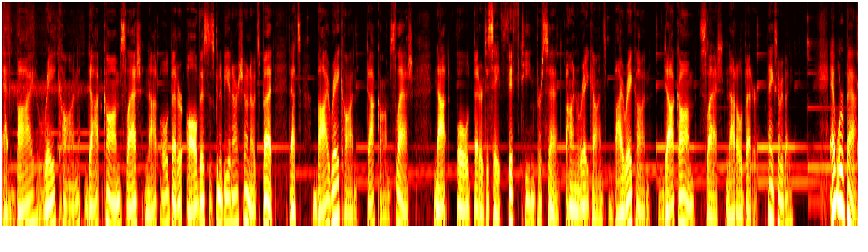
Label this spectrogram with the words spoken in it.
at buyraycon.com slash not old better. All this is going to be in our show notes, but that's buyraycon.com slash not old better to save 15% on Raycons. Buyraycon.com slash not old better. Thanks, everybody. And we're back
